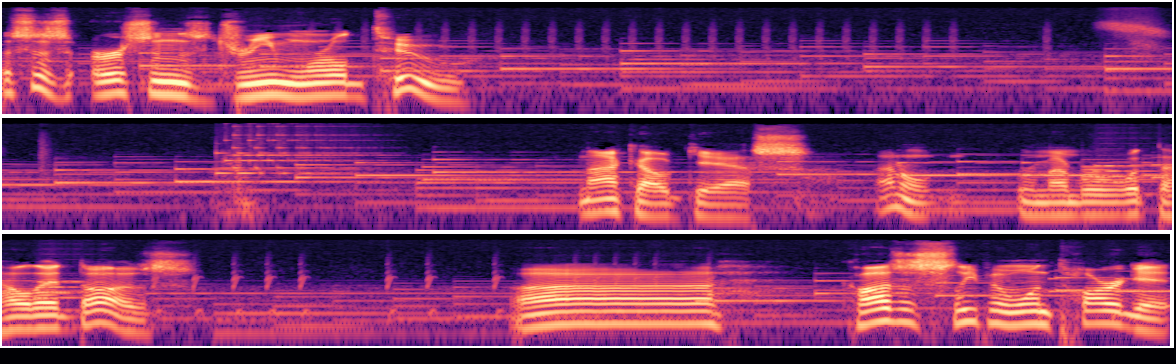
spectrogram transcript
This is Urson's Dream World 2. Knockout gas. I don't remember what the hell that does. Uh, causes sleep in one target.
